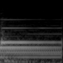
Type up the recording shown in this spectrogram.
you.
